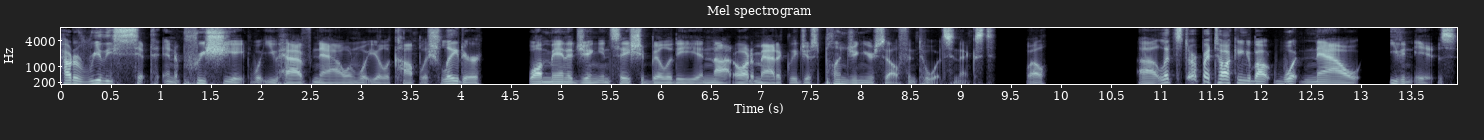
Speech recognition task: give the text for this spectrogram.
How to really sit and appreciate what you have now and what you'll accomplish later while managing insatiability and not automatically just plunging yourself into what's next. Well, uh, let's start by talking about what now even is,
